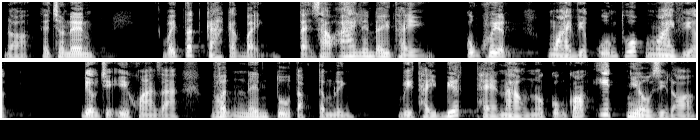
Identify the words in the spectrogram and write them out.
Đó, thế cho nên với tất cả các bệnh, tại sao ai lên đây thầy cũng khuyên ngoài việc uống thuốc ngoài việc điều trị y khoa ra vẫn nên tu tập tâm linh. Vì thầy biết thể nào nó cũng có ít nhiều gì đó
